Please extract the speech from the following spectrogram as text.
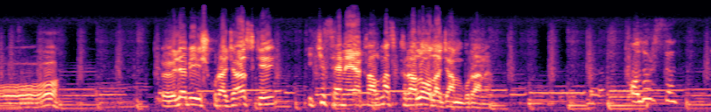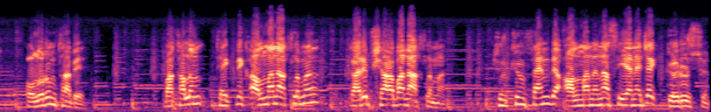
Oo. Öyle bir iş kuracağız ki iki seneye kalmaz kralı olacağım buranın. Olursun. Olurum tabi. Bakalım teknik Alman aklı mı, garip Şaban aklı mı? Türk'ün fendi Alman'ı nasıl yenecek görürsün.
